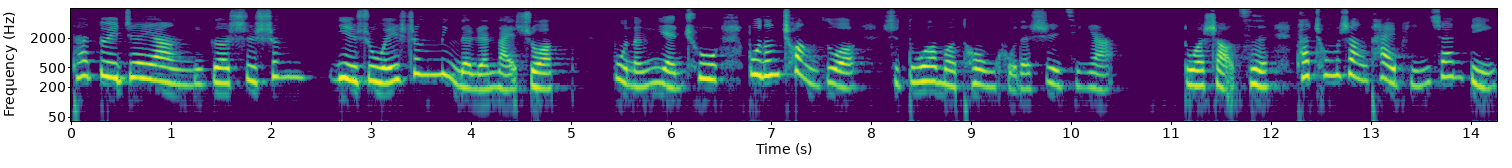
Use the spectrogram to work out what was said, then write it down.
他对这样一个是生。艺术为生命的人来说，不能演出，不能创作，是多么痛苦的事情呀！多少次，他冲上太平山顶，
